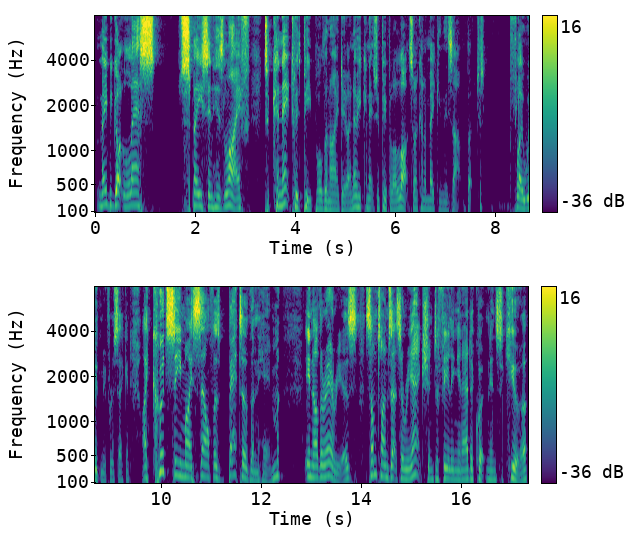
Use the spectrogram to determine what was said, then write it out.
maybe got less space in his life to connect with people than I do. I know he connects with people a lot, so I'm kind of making this up, but just flow with me for a second. I could see myself as better than him in other areas. Sometimes that's a reaction to feeling inadequate and insecure.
